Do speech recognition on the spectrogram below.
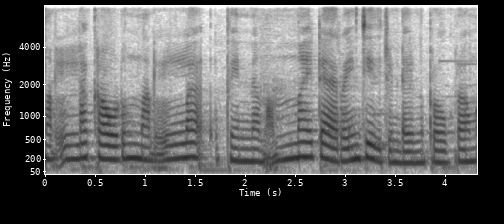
നല്ല ക്രൗഡും നല്ല പിന്നെ നന്നായിട്ട് അറേഞ്ച് ചെയ്തിട്ടുണ്ടായിരുന്നു പ്രോഗ്രാം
